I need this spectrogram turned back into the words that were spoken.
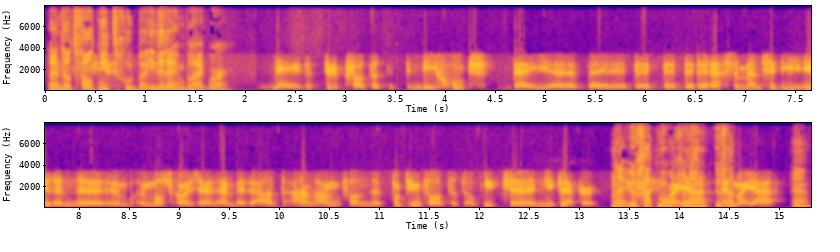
En dat valt niet goed bij iedereen, blijkbaar. Nee, natuurlijk valt dat niet goed bij, bij, bij, de rechtse mensen die hier in, Moskou zijn. En bij de aan- aanhang van Poetin valt dat ook niet, niet lekker. Nee, u gaat morgen... maar ja, een, u gaat, maar ja, Ja?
